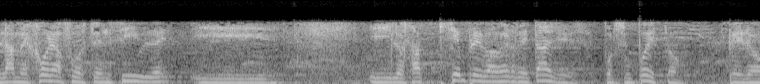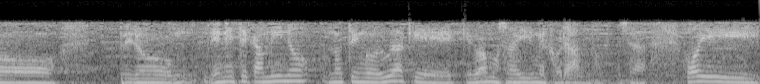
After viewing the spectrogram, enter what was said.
la mejora fue ostensible y, y los siempre va a haber detalles, por supuesto, pero pero en este camino no tengo duda que, que vamos a ir mejorando. O sea, hoy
